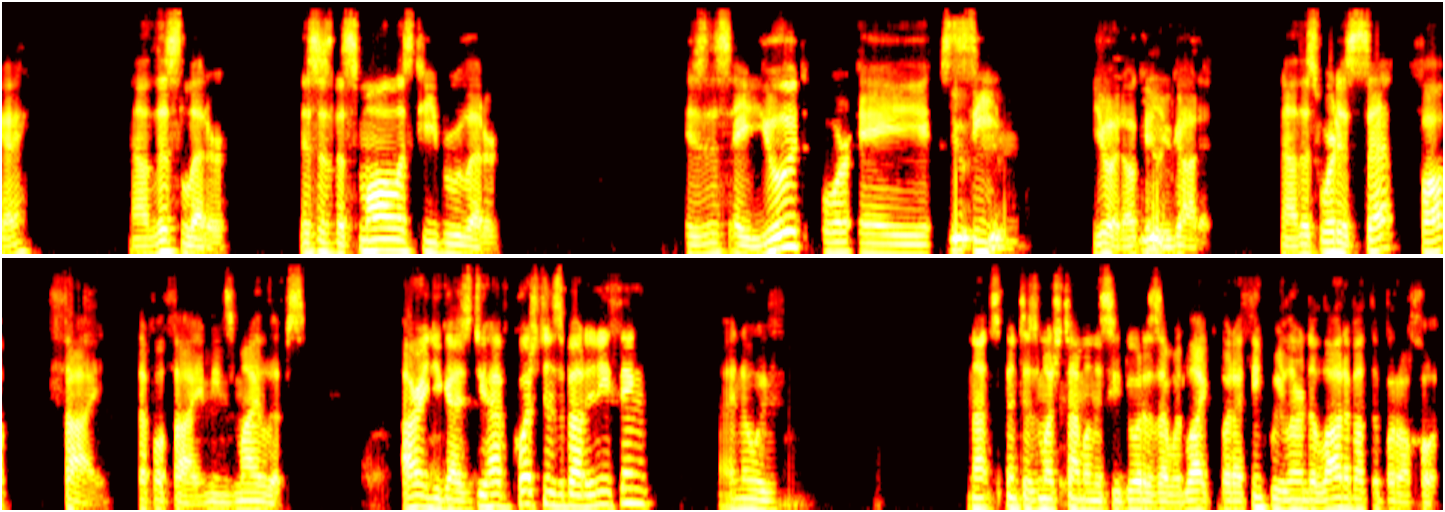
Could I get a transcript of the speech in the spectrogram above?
Okay. Now this letter, this is the smallest Hebrew letter. Is this a yud or a sin? Yud. Okay, you got it. Now this word is set, fa, thigh. Tefel thigh. It means my lips. All right, you guys, do you have questions about anything? I know we've not spent as much time on the Siddur as I would like, but I think we learned a lot about the Barachot.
